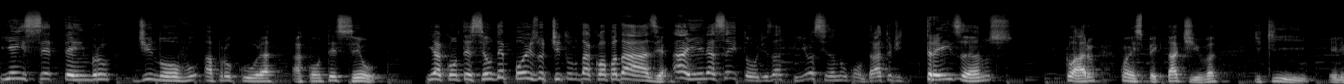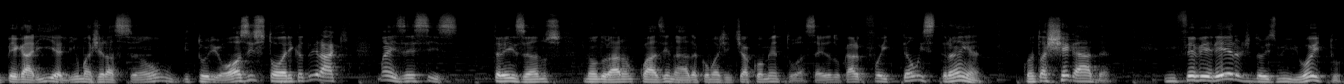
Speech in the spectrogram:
E em setembro, de novo, a procura aconteceu e aconteceu depois do título da Copa da Ásia. Aí ele aceitou o desafio, assinando um contrato de três anos, claro, com a expectativa de que ele pegaria ali uma geração vitoriosa e histórica do Iraque. Mas esses três anos não duraram quase nada, como a gente já comentou. A saída do cargo foi tão estranha quanto a chegada. Em fevereiro de 2008,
